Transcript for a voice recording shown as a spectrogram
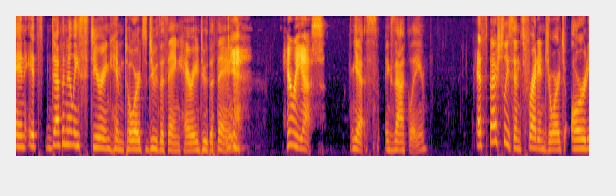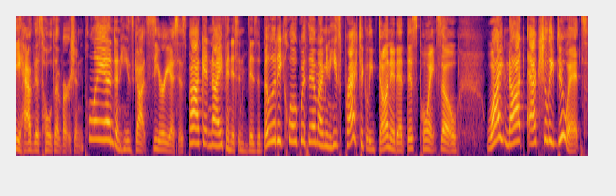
And it's definitely steering him towards do the thing, Harry, do the thing. Yeah. Harry, yes. Yes, exactly. Especially since Fred and George already have this whole diversion planned, and he's got Sirius's pocket knife and his invisibility cloak with him. I mean, he's practically done it at this point, so why not actually do it?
